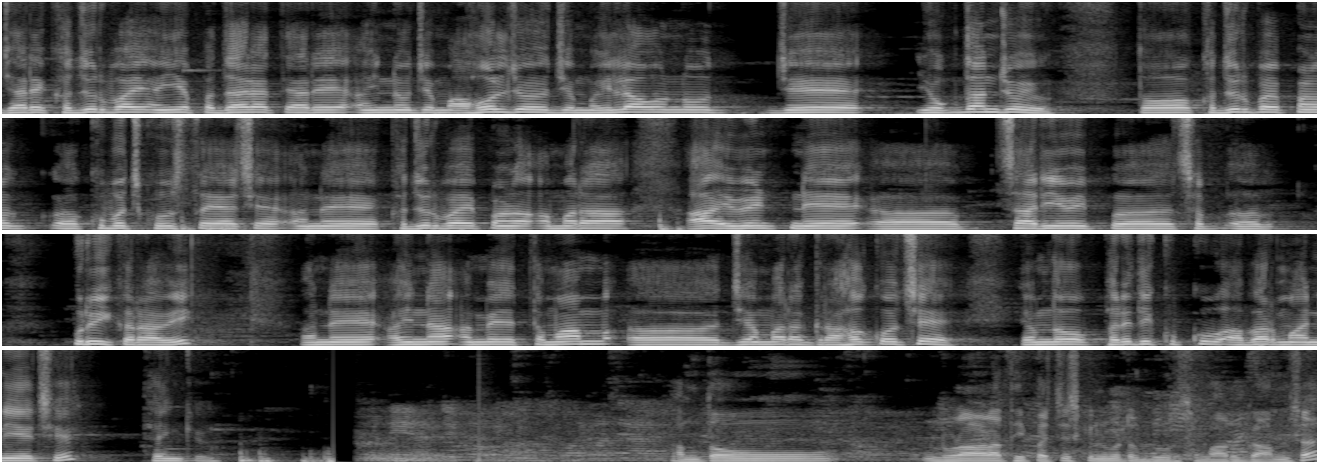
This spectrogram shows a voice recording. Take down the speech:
જ્યારે ખજૂરભાઈ અહીંયા પધાર્યા ત્યારે અહીંનો જે માહોલ જોયો, જે મહિલાઓનું જે યોગદાન જોયું, તો ખજૂરભાઈ પણ ખૂબ જ ખુશ થયા છે અને ખજૂરભાઈ પણ અમારા આ ઇવેન્ટને સારી એવી પૂરી કરાવી. અને અહીંના અમે તમામ જે અમારા ગ્રાહકો છે, એમનો ફરીથી ખૂબ ખૂબ આભાર માનીએ છીએ. થેન્ક યુ આમ તો હું લુણાવાડાથી પચીસ કિલોમીટર દૂર છે, મારું ગામ છે.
